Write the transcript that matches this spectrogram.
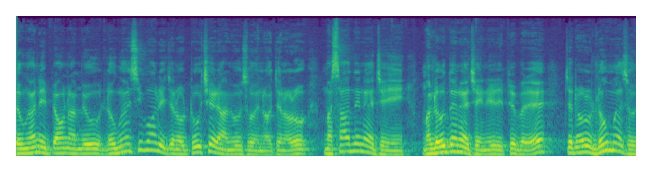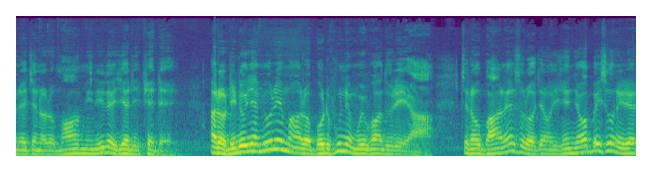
လုပ်ငန်းတွေပြောင်းတာမျိုးလုပ်ငန်းစည်းဝါးတွေကျွန်တော်တိုးချဲ့တာမျိုးဆိုရင်တော့ကျွန်တော်တို့မစားသင့်တဲ့အချိန်မလုပ်သင့်တဲ့အချိန်လေးတွေဖြစ်ပါတယ်ကျွန်တော်တို့လုံးမဲ့ဆိုရင်လည်းကျွန်တော်တို့မောင်မြင်နေတဲ့ရက်တွေဖြစ်တယ်အဲ့တော့ဒီလိုရမျိုးတွေမှာတော့ဗုဒ္ဓဖုနဲ့မွေးဖွားသူတွေဟာကျွန်တော်ဘာလဲဆိုတော့ကျွန်တော်ရင်ကျော်ပိတ်ဆို့နေတဲ့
